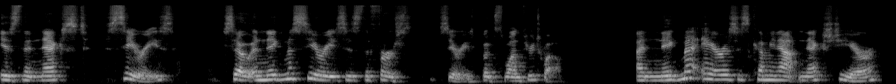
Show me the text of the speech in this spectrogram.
is the next series. So Enigma series is the first series, books one through twelve. Enigma Heirs is coming out next year,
